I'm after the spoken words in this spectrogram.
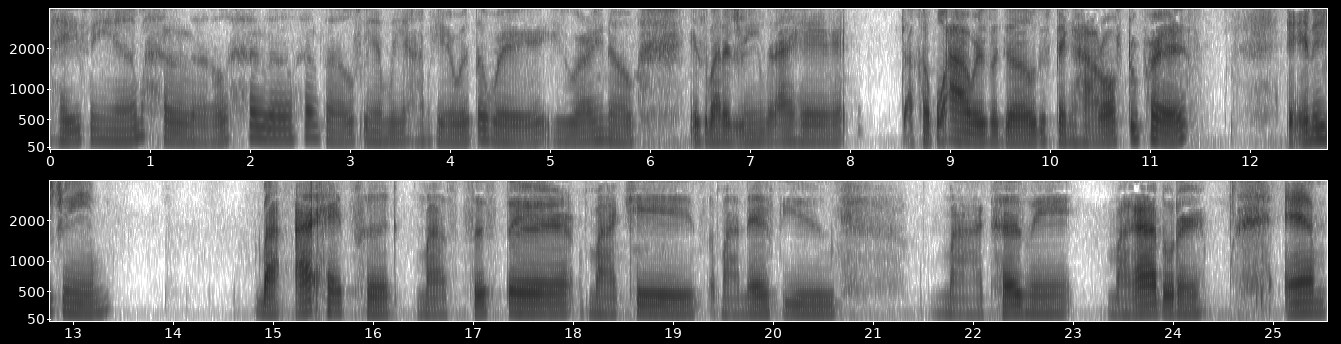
Hey fam, hello, hello, hello family. I'm here with the word. You already know it's about a dream that I had a couple hours ago. This thing hot off the press. And in this dream, my I had took my sister, my kids, my nephew, my cousin, my goddaughter, and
